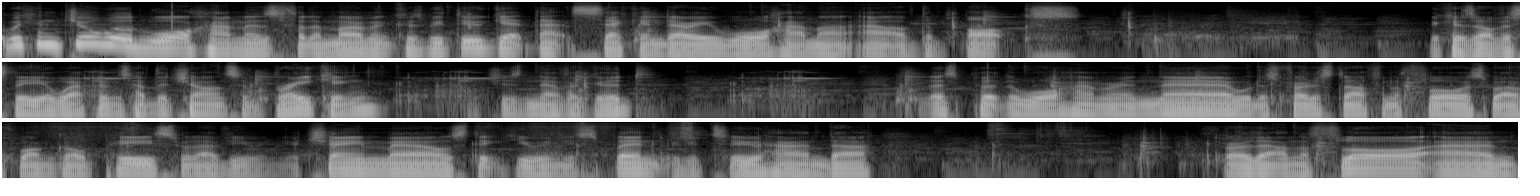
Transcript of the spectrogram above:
we can dual wield Warhammers for the moment because we do get that secondary Warhammer out of the box. Because obviously your weapons have the chance of breaking, which is never good. So let's put the Warhammer in there. We'll just throw the staff on the floor. It's worth one gold piece. We'll have you in your chainmail. Stick you in your splint with your two-hander. Throw that on the floor and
